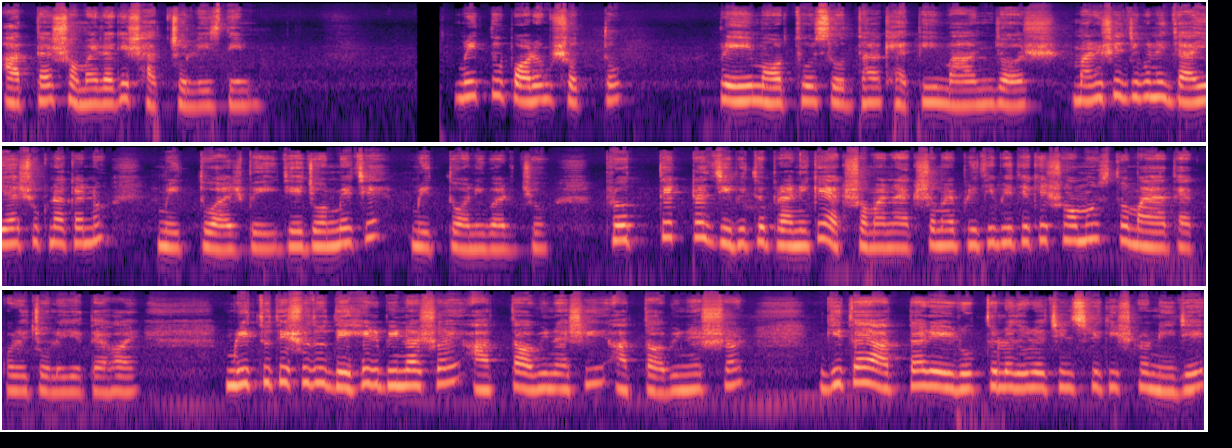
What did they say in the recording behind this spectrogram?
আত্মার সময় লাগে সাতচল্লিশ দিন। মৃত্যু পরম সত্য। প্রেম, অর্থ, শ্রদ্ধা, খ্যাতি, মান, যশ, মানুষের জীবনে যাই আসুক না কেন, মৃত্যু আসবেই। যে জন্মেছে, মৃত্যু অনিবার্য। প্রত্যেকটা জীবিত প্রাণীকে একসময় না একসময় পৃথিবী থেকে সমস্ত মায়া ত্যাগ করে চলে যেতে হয়। মৃত্যুতে শুধু দেহের বিনাশ হয়, আত্মা অবিনাশী, আত্মা অবিনশ্বর। গীতায় আত্মার এই রূপ তুলে ধরেছেন শ্রীকৃষ্ণ নিজে।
